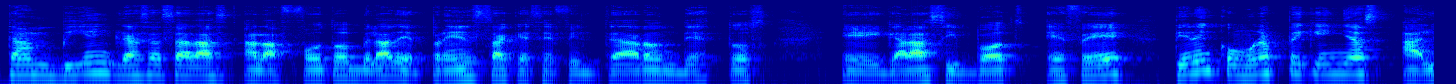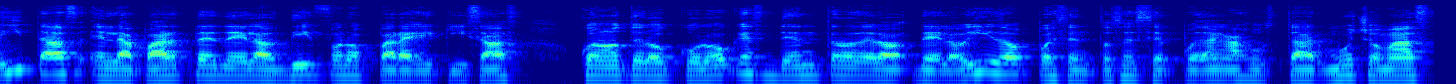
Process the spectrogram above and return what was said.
También gracias a las, a las fotos de prensa que se filtraron de estos eh, Galaxy Buds FE, tienen como unas pequeñas alitas en la parte del audífono para que quizás cuando te lo coloques dentro del oído, pues entonces se puedan ajustar mucho más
